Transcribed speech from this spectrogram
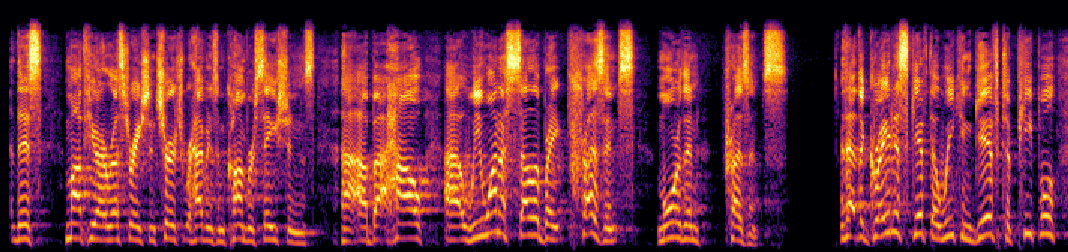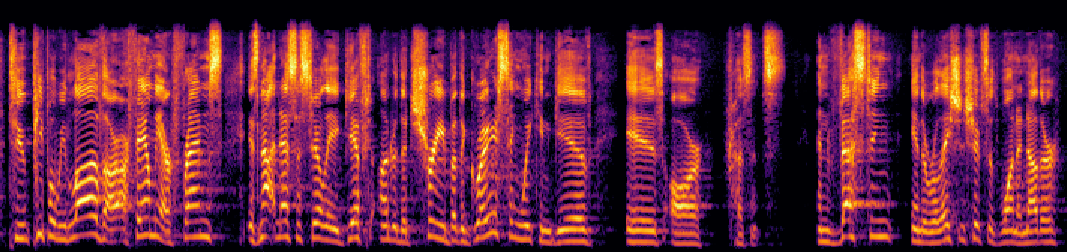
This month here at Restoration Church, we're having some conversations uh, about how uh, we want to celebrate presence more than presence. That the greatest gift that we can give to people, to people we love, our, our family, our friends, is not necessarily a gift under the tree, but the greatest thing we can give is our presence. Investing in the relationships with one another,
